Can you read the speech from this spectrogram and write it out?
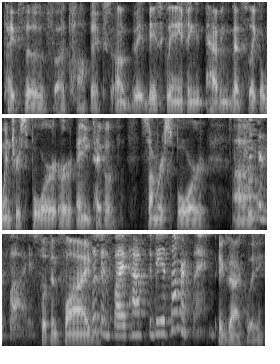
types of uh, topics. Um, basically, anything having that's like a winter sport or any type of summer sport. Slip and slides. Slip and slides. Slip and slides has to be a summer thing. Exactly.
